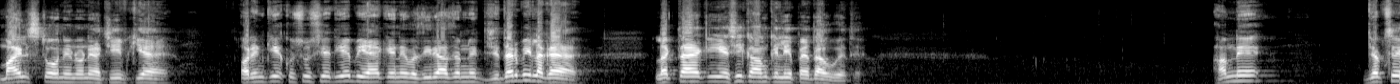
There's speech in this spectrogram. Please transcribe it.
माइलस्टोन इन्होंने अचीव किया है। और इनकी खसूसियत ये भी है कि इन्हें वज़ी अजम ने जिधर भी लगाया है, लगता है कि ये इसी काम के लिए पैदा हुए थे। हमने जब से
